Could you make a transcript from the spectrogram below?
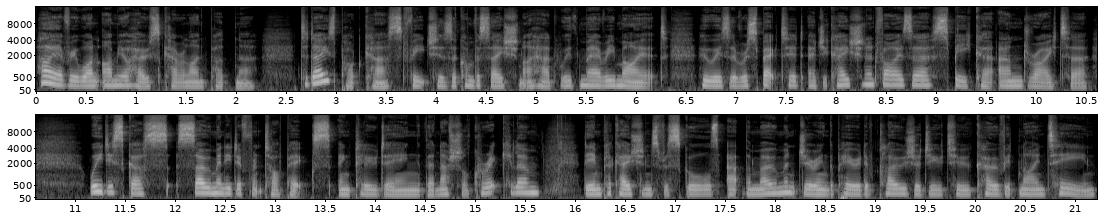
Hi everyone, I'm your host Caroline Pudner. Today's podcast features a conversation I had with Mary Myatt, who is a respected education advisor, speaker, and writer. We discuss so many different topics, including the national curriculum, the implications for schools at the moment during the period of closure due to COVID 19,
